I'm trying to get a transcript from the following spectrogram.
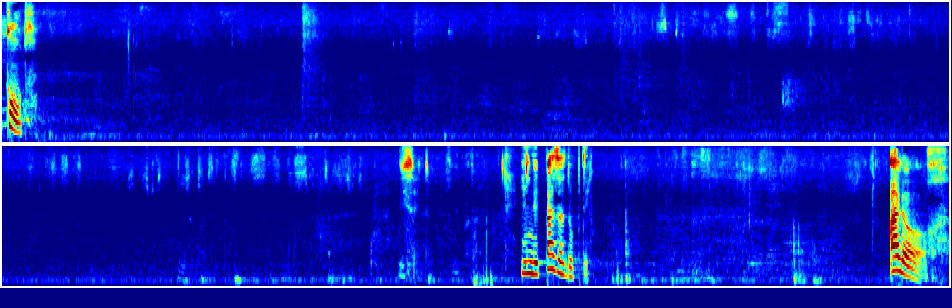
Contre 17. Il n'est pas adopté. Alors,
